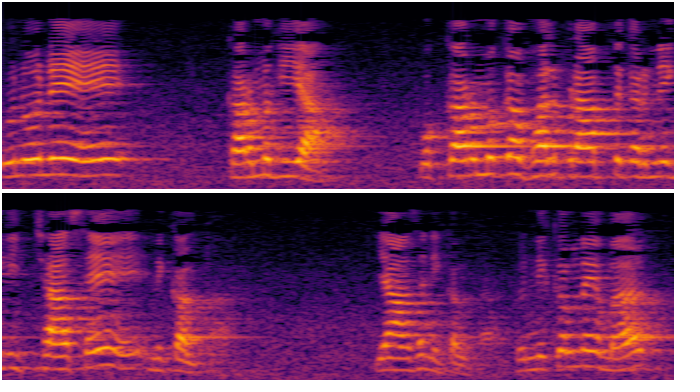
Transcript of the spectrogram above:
उन्होंने कर्म किया, वो कर्म का फल प्राप्त करने की इच्छा से निकलता है। यहाँ से निकलता है। तो निकलने मत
